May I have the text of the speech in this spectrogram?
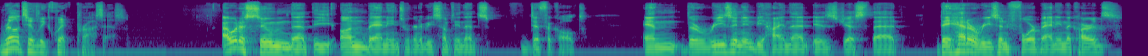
relatively quick process? I would assume that the unbannings were going to be something that's difficult. And the reasoning behind that is just that they had a reason for banning the cards,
